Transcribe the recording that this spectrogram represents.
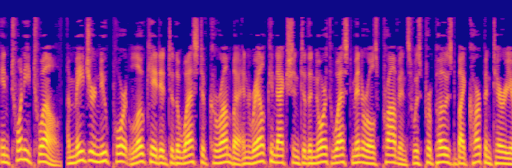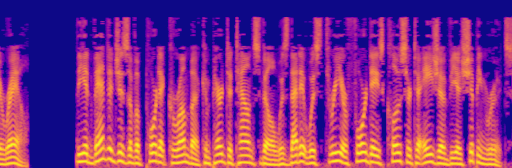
in 2012, a major new port located to the west of Karumba and rail connection to the Northwest Minerals Province was proposed by Carpentaria Rail. The advantages of a port at Karumba compared to Townsville was that it was three or four days closer to Asia via shipping routes.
